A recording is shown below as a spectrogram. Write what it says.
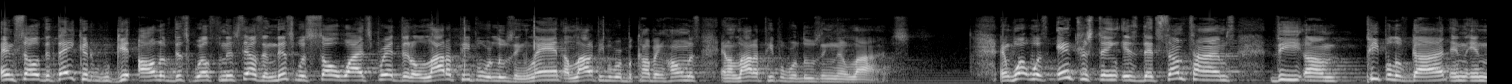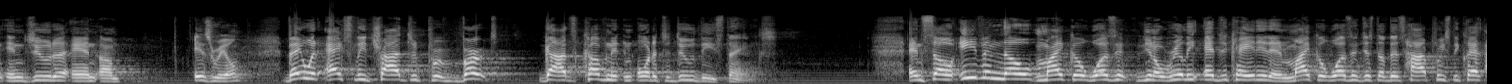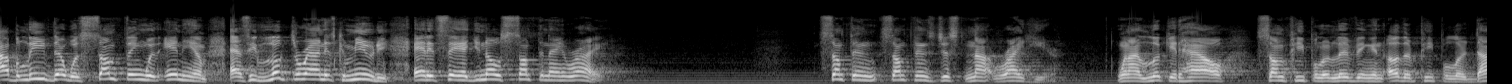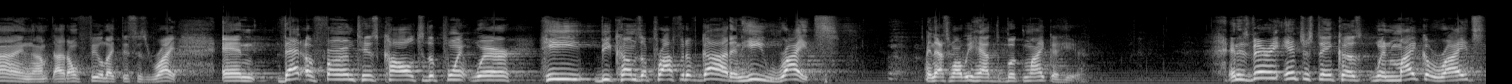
And so that they could get all of this wealth for themselves. And this was so widespread that a lot of people were losing land, a lot of people were becoming homeless, and a lot of people were losing their lives. And what was interesting is that sometimes the um, people of God in, in, in Judah and um, Israel, they would actually try to pervert God's covenant in order to do these things. And so, even though Micah wasn't, you know, really educated and Micah wasn't just of this high priestly class, I believe there was something within him as he looked around his community and it said, you know, something ain't right. Something, something's just not right here. When I look at how some people are living and other people are dying, I'm, I do not feel like this is right. And that affirmed his call to the point where he becomes a prophet of God and he writes and that's why we have the book Micah here. And it's very interesting because when Micah writes,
